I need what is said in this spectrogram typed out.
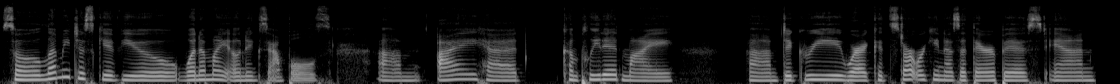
So, let me just give you one of my own examples. Um, I had completed my um, degree where I could start working as a therapist, and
